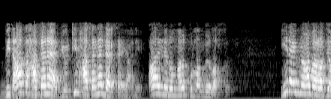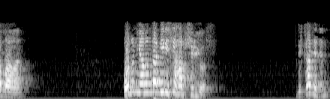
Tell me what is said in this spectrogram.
bid'at hasene diyor. Kim hasene derse yani. Aynen onların kullandığı lafzı. Yine İbni Ömer radıyallahu anh onun yanında birisi hapşırıyor. Dikkat edin.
